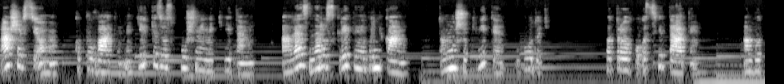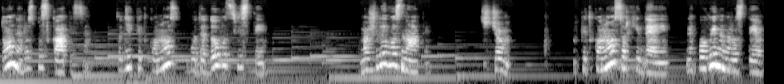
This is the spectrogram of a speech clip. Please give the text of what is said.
Краще всього купувати не тільки з розпущеними квітами, але з нерозкритими бруньками, тому що квіти будуть потроху оцвітати, а бутони розпускатися. Тоді підконос буде довго цвісти. Важливо знати, що підконос орхідеї не повинен рости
